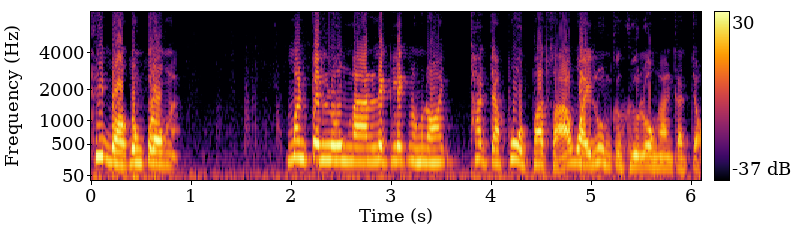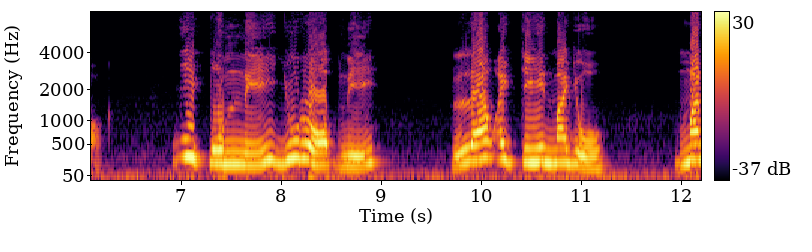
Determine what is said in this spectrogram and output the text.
ที่บอกตรงๆอะ มันเป็นโรงงานเล็ก ๆ น้อยๆถ้าจะพูดภาษาวัยรุ่นก็คือโรงงานกระจอก ญี่ปุ่นหนียุโรปหนี แล้วไอ้จีนมาอยู่ มัน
